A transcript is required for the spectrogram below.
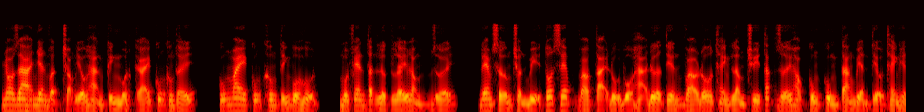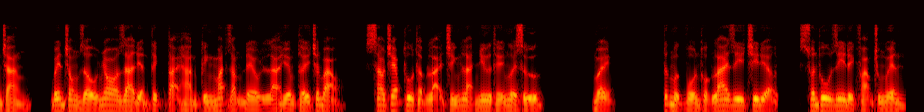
nho ra nhân vật trọng yếu hàn kinh một cái cũng không thấy, cũng may cũng không tính vô hụt, một phen tận lực lấy lòng dưới, đem sớm chuẩn bị tốt xếp vào tại đủ bộ hạ đưa tiến vào đô thành lâm truy tắc dưới học cung cùng tăng biện tiểu thánh hiền trang, bên trong dấu nho ra điện tịch tại hàn kinh mắt dặm đều là hiếm thấy chân bảo, sao chép thu thập lại chính là như thế người xứ. Vậy tức mực vốn thuộc lai di chi địa, xuân thu di địch phạm trung nguyên,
